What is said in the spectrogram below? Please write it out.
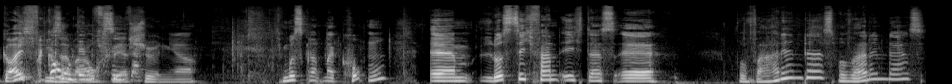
Goldfrieser war auch sehr schön, ja. Ich muss gerade mal gucken. Ähm, lustig fand ich, dass, äh, wo war denn das? Wo war denn das?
